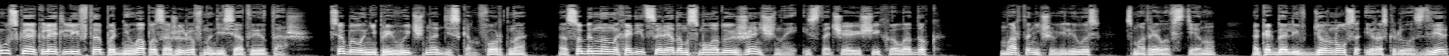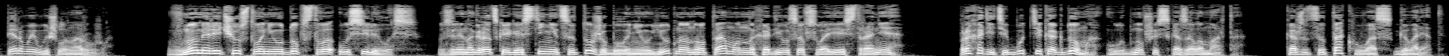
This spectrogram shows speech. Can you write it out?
Узкая клеть лифта подняла пассажиров на десятый этаж. Все было непривычно, дискомфортно, особенно находиться рядом с молодой женщиной, источающей холодок. Марта не шевелилась, смотрела в стену, а когда лифт дернулся и раскрылась дверь, первой вышла наружу. В номере чувство неудобства усилилось. В Зеленоградской гостинице тоже было неуютно, но там он находился в своей стране. «Проходите, будьте как дома», — улыбнувшись, сказала Марта. «Кажется, так у вас говорят».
